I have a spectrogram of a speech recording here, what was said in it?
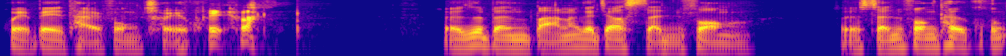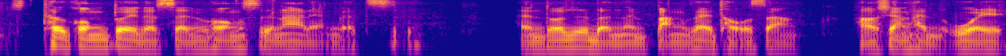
会被台风吹回来。所以日本把那个叫神风，所以神风特工特工队的神风是那两个字，很多日本人绑在头上，好像很威，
